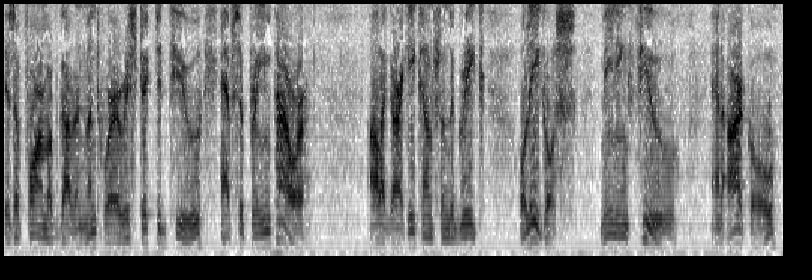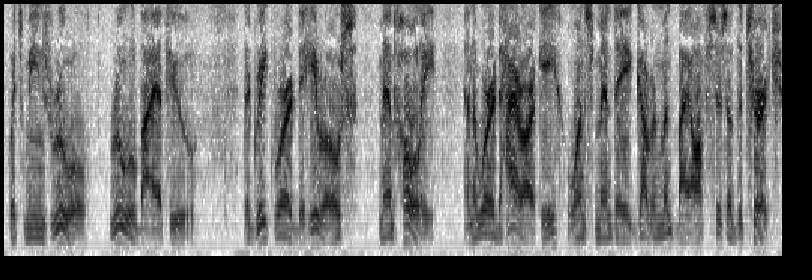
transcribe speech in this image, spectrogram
is a form of government where a restricted few have supreme power. Oligarchy comes from the Greek oligos, meaning few, and archo, which means rule, rule by a few. The Greek word hieros meant holy, and the word hierarchy once meant a government by officers of the church.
